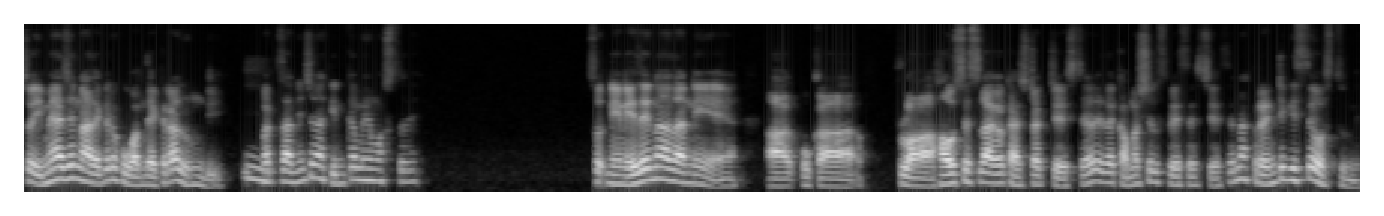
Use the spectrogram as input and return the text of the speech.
సో ఇమాజిన్ నా దగ్గర ఒక వంద ఎకరాలు ఉంది. బట్ దాని నుంచి నాకు ఇన్కమ్ ఏమొస్తుంది? సో నేను ఏదైనా దాన్ని ఒక హౌసెస్ లాగా కన్స్ట్రక్ట్ చేస్తే లేదా కమర్షియల్ స్పేసెస్ చేస్తే నాకు రెంట్కి ఇస్తే వస్తుంది.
